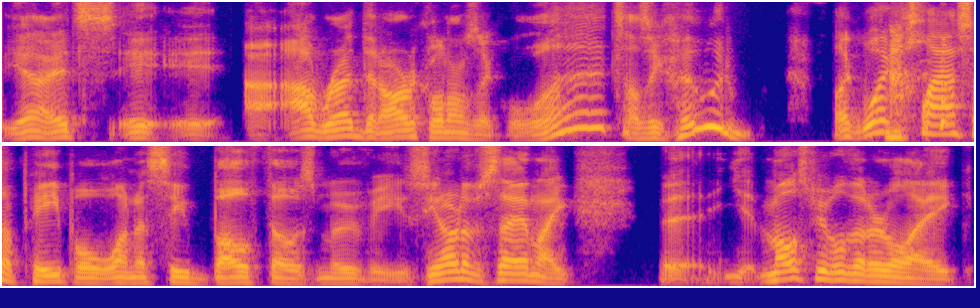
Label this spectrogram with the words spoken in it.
yeah. It's. It, it, I I read that article and I was like, what? I was like, who would like what class of people want to see both those movies? You know what I'm saying? Like, uh, most people that are like,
